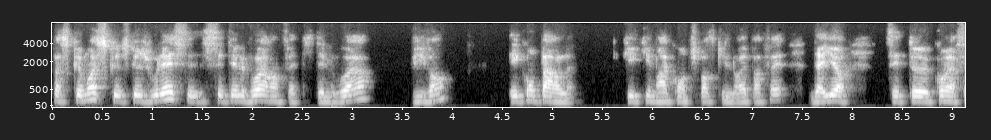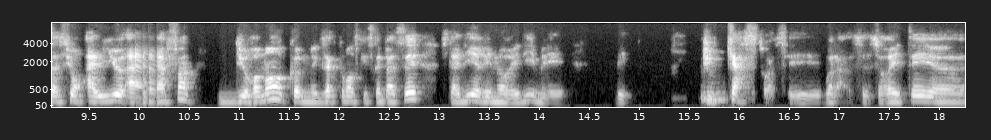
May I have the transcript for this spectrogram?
parce que moi, ce que, je voulais, c'était le voir, en fait. C'était le voir vivant et qu'on parle, qui, qui, me raconte. Je pense qu'il ne l'aurait pas fait. D'ailleurs, cette euh, conversation a lieu à la fin du roman, comme exactement ce qui serait passé. C'est-à-dire, il m'aurait dit, mais, mais tu te casses, toi. Voilà, ça aurait été, euh,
